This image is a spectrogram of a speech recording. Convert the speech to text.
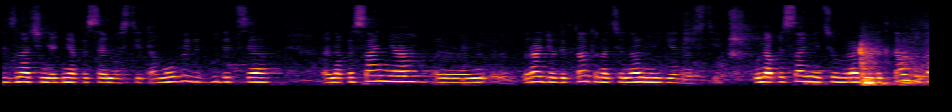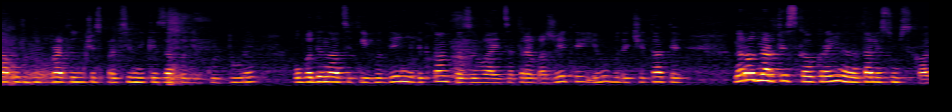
відзначення Дня писемності та мови відбудеться написання е, радіодиктанту національної єдності. У написанні цього радіодиктанту також будуть брати участь працівники закладів культури. Об 11 годині диктант називається Треба жити. Його буде читати народна артистка України Наталя Сумська.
